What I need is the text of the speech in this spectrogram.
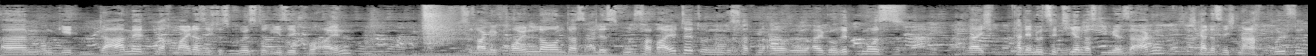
ähm, und geht damit nach meiner Sicht das größte Risiko ein. Solange CoinLoan das alles gut verwaltet und es hat einen Algorithmus, na, ich kann ja nur zitieren, was die mir sagen. Ich kann das nicht nachprüfen.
